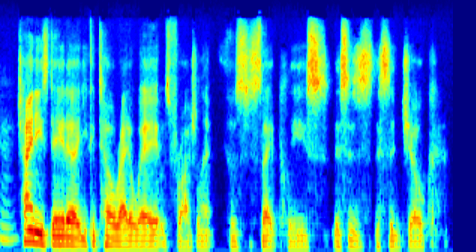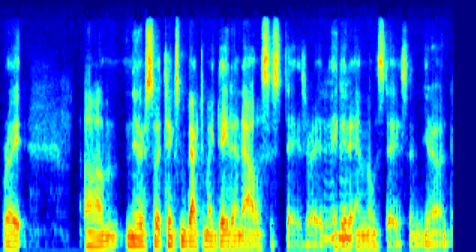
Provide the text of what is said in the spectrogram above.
Mm. Chinese data, you could tell right away it was fraudulent. It was just like, please, this is this is a joke, right? Um, there, so it takes me back to my data analysis days, right? Mm-hmm. Data analyst days, and you know, and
